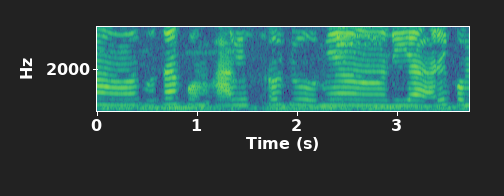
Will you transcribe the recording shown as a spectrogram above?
أنفسكم أو اخرجوا من دياركم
